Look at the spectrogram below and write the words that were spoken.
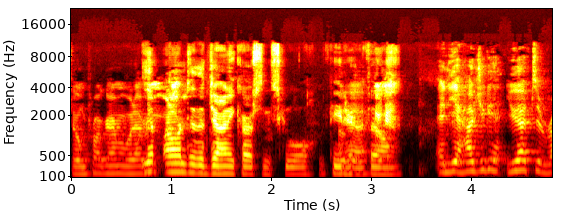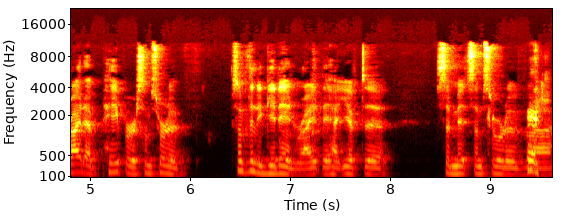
film program or whatever. Yep, I went to the Johnny Carson School, theater and film. And yeah, how'd you get? You have to write a paper, some sort of something to get in, right? They ha- you have to submit some sort of. Uh,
